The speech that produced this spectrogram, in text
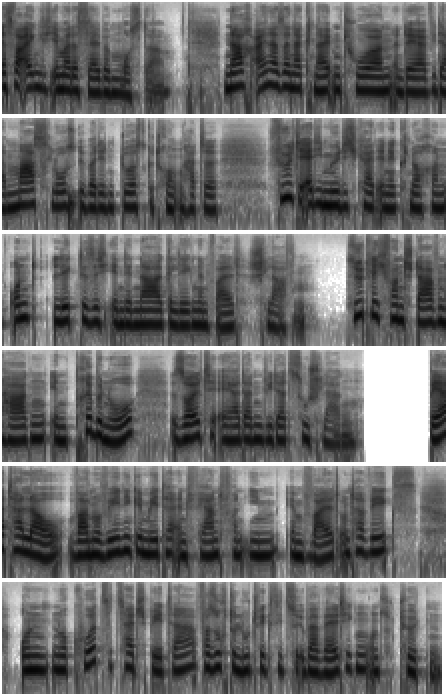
Es war eigentlich immer dasselbe Muster. Nach einer seiner Kneipentouren, in der er wieder maßlos über den Durst getrunken hatte, fühlte er die Müdigkeit in den Knochen und legte sich in den nahegelegenen Wald schlafen. Südlich von Stavenhagen in Pribenow sollte er dann wieder zuschlagen. Bertha Lau war nur wenige Meter entfernt von ihm im Wald unterwegs und nur kurze Zeit später versuchte Ludwig sie zu überwältigen und zu töten.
